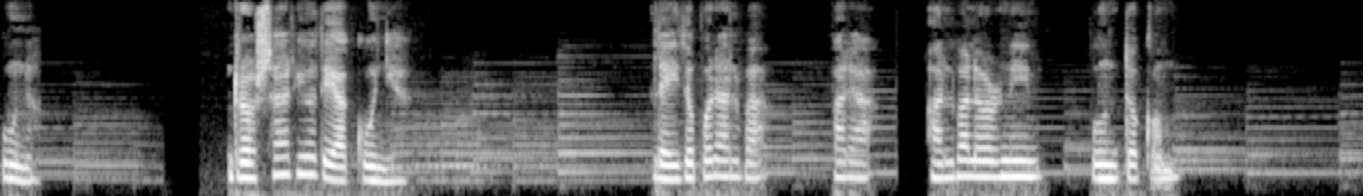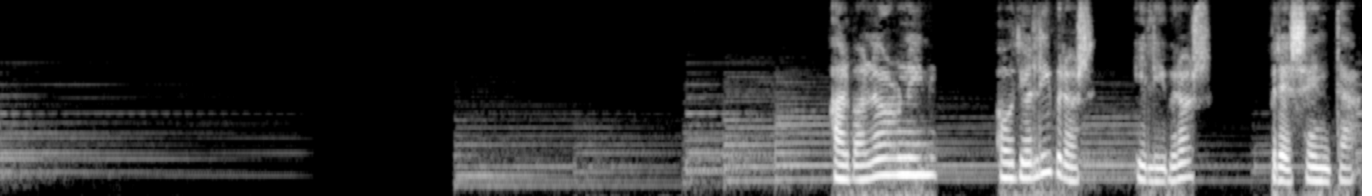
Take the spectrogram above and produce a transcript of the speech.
1. Rosario de Acuña. Leído por Alba para albalorning.com. Alba Learning, audiolibros y libros presenta.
